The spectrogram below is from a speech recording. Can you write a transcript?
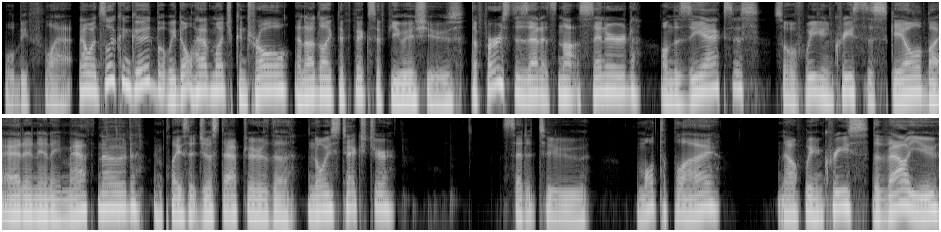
will be flat. Now it's looking good, but we don't have much control, and I'd like to fix a few issues. The first is that it's not centered on the z-axis, so if we increase the scale by adding in a math node and place it just after the noise texture, set it to multiply. Now if we increase the value,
